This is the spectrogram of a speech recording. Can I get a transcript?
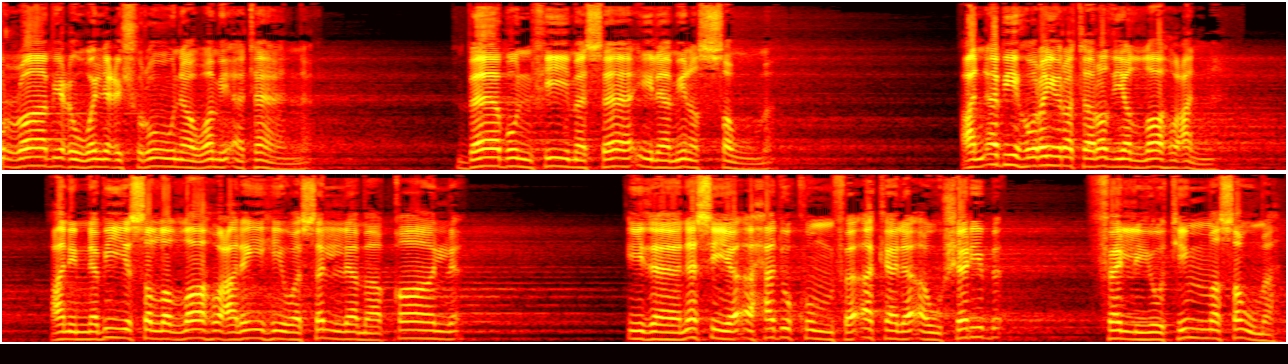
الرابع والعشرون ومئتان. باب في مسائل من الصوم. عن أبي هريرة رضي الله عنه عن النبي صلى الله عليه وسلم قال إذا نسي أحدكم فأكل أو شرب فليتم صومه.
